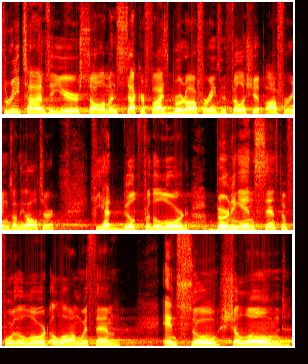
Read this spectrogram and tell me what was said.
three times a year Solomon sacrificed burnt offerings and fellowship offerings on the altar he had built for the Lord, burning incense before the Lord along with them, and so shalomed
